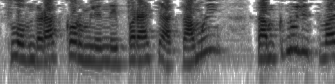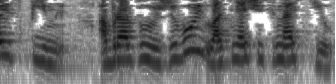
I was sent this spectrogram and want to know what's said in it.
словно раскормленные порося самы, сомкнули свои спины, образуя живой лоснящийся настил,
